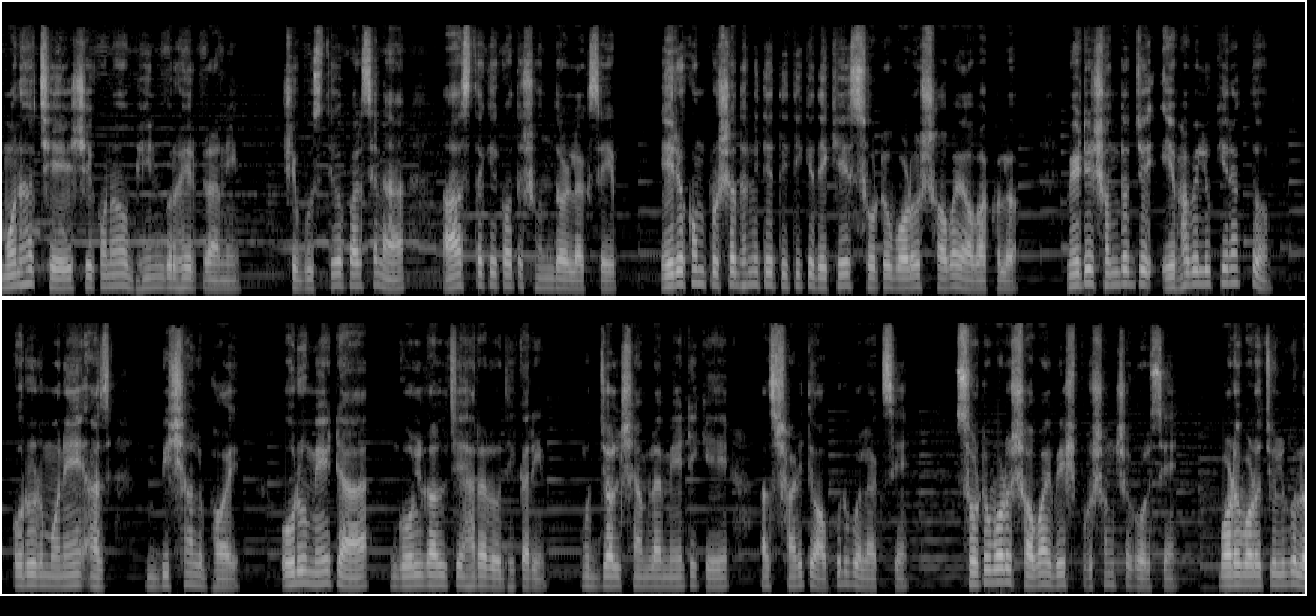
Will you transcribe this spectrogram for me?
মনে হচ্ছে সে কোনো ভিন গ্রহের প্রাণী। সে বুঝতেও পারছে না আজ তাকে কত সুন্দর লাগছে। এইরকম প্রসাধনীতে তিথিকে দেখে ছোট, বড় সবাই অবাক হলো। মেয়েটির সৌন্দর্য এভাবে লুকিয়ে রাখতো? অরুর মনে আজ বিশাল ভয়। অরু মেয়েটা গোলগাল চেহারার অধিকারী। উজ্জ্বল শ্যামলা মেয়েটিকে আজ শাড়িতে অপূর্ব লাগছে। ছোট বড় সবাই বেশ প্রশংসা করছে। বড় বড় চুলগুলো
